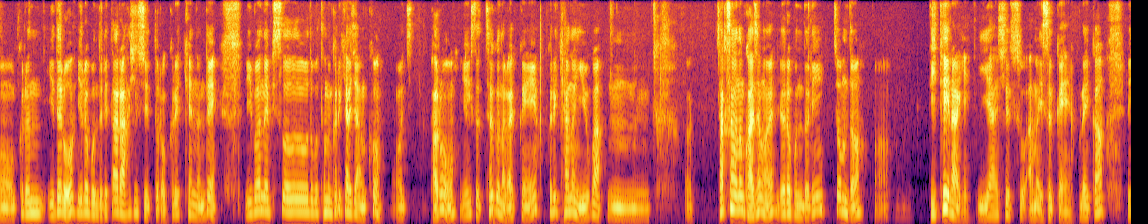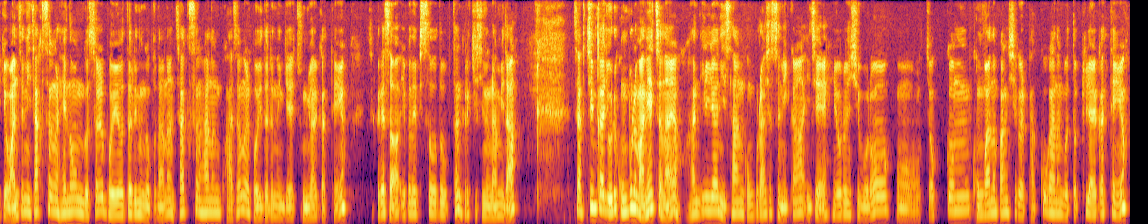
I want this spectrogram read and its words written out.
어, 그런 이대로 여러분들이 따라 하실 수 있도록 그렇게 했는데 이번 에피소드부터는 그렇게 하지 않고 어, 바로 여기서 적어 나갈 거예요. 그렇게 하는 이유가 음, 어, 작성하는 과정을 여러분들이 좀더 어, 디테일하게 이해하실 수 아마 있을 거예요. 그러니까 이렇게 완전히 작성을 해놓은 것을 보여드리는 것보다는 작성하는 과정을 보여드리는 게 중요할 것 같아요. 그래서 이번 에피소드부터는 그렇게 진행을 합니다. 자, 지금까지 우리 공부를 많이 했잖아요. 한 1년 이상 공부를 하셨으니까 이제 이런 식으로 어, 조금 공부하는 방식을 바꾸가는 것도 필요할 것 같아요.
